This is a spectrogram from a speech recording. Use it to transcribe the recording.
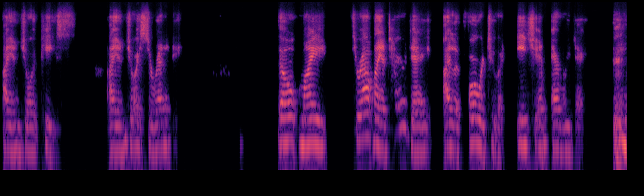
I enjoy peace. I enjoy serenity. Though my throughout my entire day, I look forward to it each and every day.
